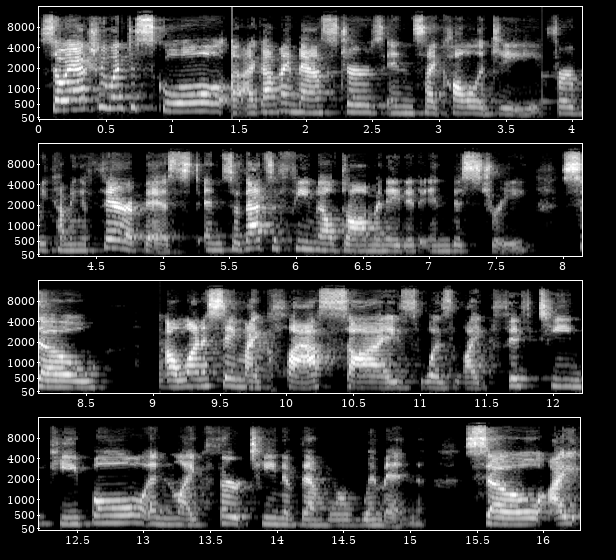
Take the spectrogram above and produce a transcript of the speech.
So I actually went to school. I got my master's in psychology for becoming a therapist. And so that's a female dominated industry. So I want to say my class size was like 15 people and like 13 of them were women. So I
